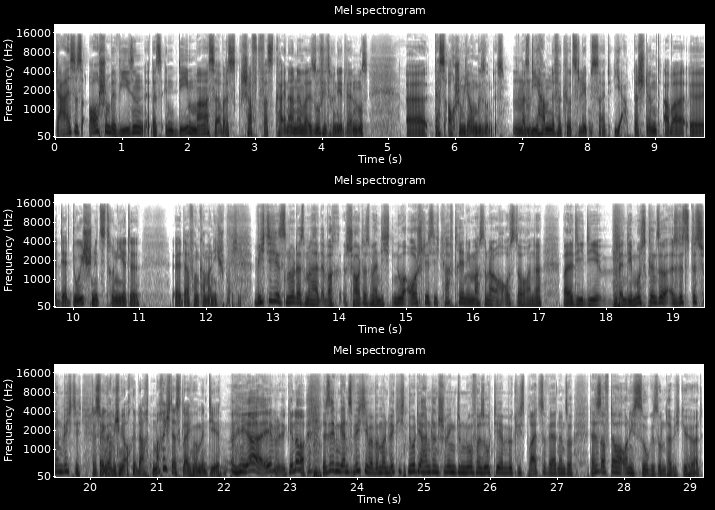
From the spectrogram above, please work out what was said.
da ist es auch schon bewiesen, dass in dem Maße, aber das schafft fast keiner, ne, weil so viel trainiert werden muss, äh, das auch schon wieder ungesund ist. Also die haben eine verkürzte Lebenszeit. Ja, das stimmt, aber äh, der Durchschnittstrainierte, äh, davon kann man nicht sprechen. wichtig ist nur, dass man halt einfach schaut, dass man nicht nur ausschließlich Krafttraining macht, sondern auch Ausdauer, ne? Weil die, die, wenn die Muskeln so, also das, das ist schon wichtig. Deswegen habe ich mir auch gedacht, mache ich das gleich mal mit dir. Ja, eben, genau. Das ist eben ganz wichtig, weil wenn man wirklich nur die Handeln schwingt und nur versucht, hier möglichst breit zu werden und so, das ist auf Dauer auch nicht so gesund, habe ich gehört.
